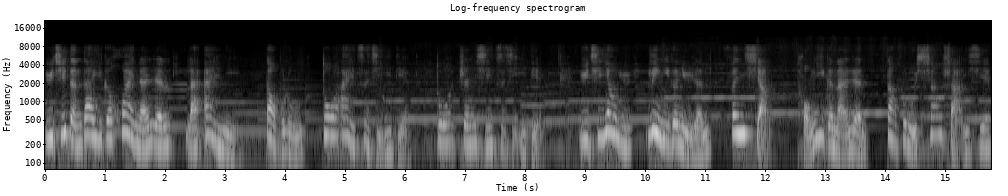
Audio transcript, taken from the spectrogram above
与其等待一个坏男人来爱你，倒不如多爱自己一点，多珍惜自己一点。与其要与另一个女人分享同一个男人，倒不如潇洒一些，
